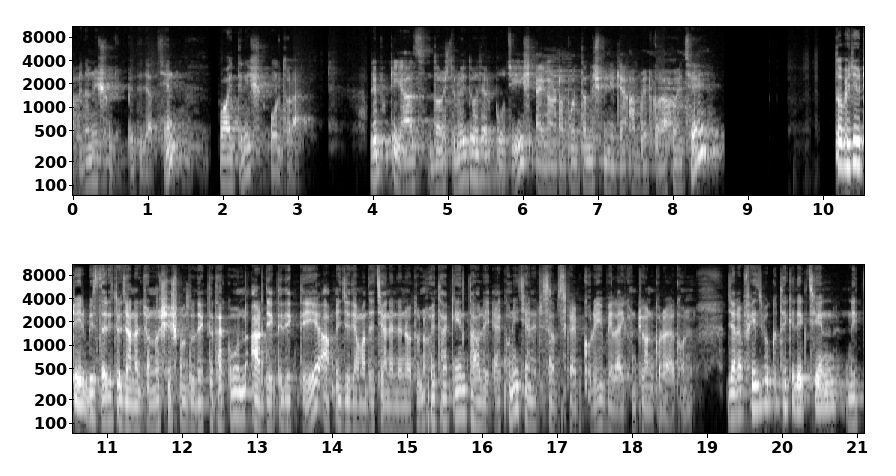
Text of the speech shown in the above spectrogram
আবেদনের সুযোগ পেতে যাচ্ছেন পঁয়ত্রিশ ঊর্ধ্বরা। রিপোর্টটি আজ দশ জুলাই দু হাজার পঁচিশ, এগারোটা পঁয়তাল্লিশ মিনিটে আপডেট করা হয়েছে। তো ভিডিওটির বিস্তারিত জানার জন্য শেষ পর্যন্ত দেখতে থাকুন। আর দেখতে দেখতে আপনি যদি আমাদের চ্যানেলে নতুন হয়ে থাকেন, তাহলে এখনই চ্যানেলটি সাবস্ক্রাইব করে বেল আইকনটি অন করে রাখুন। যারা ফেসবুক থেকে দেখছেন, নিত্য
